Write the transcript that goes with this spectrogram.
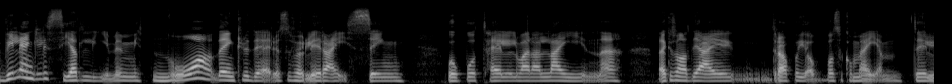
vil egentlig si at livet mitt nå, det inkluderer jo selvfølgelig reising, gå på hotell, være aleine. Det er ikke sånn at jeg drar på jobb, og så kommer jeg hjem til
